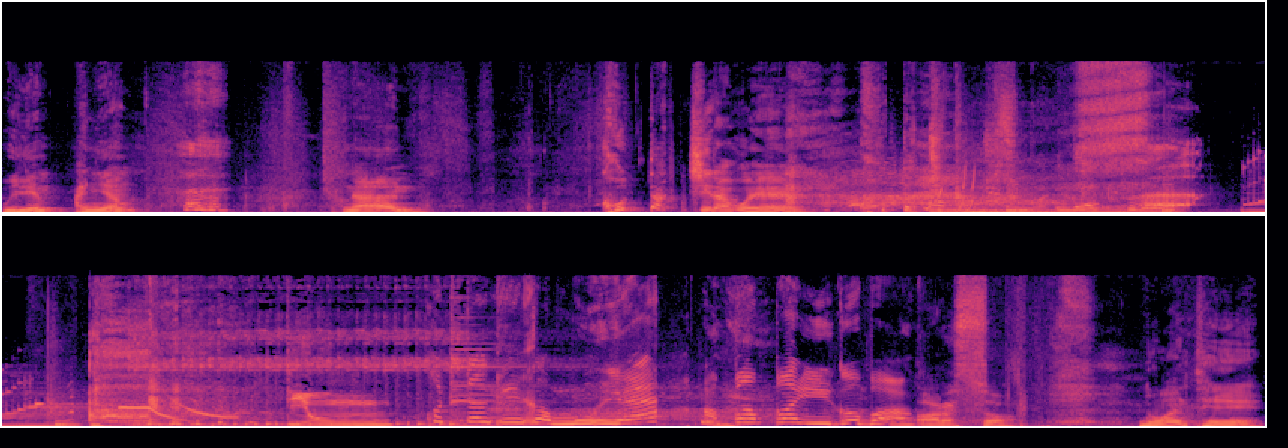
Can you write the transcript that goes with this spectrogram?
윌리엄 안녕? 난 코딱지라고 해. 코딱지 거 아니야? 네. 띠용. 코딱지가 뭐야? 아빠 아빠 이거 봐. 알았어. 너한테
